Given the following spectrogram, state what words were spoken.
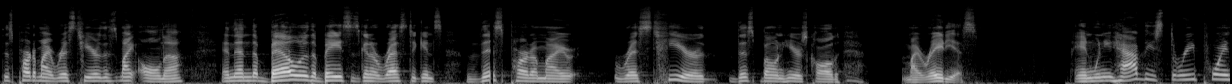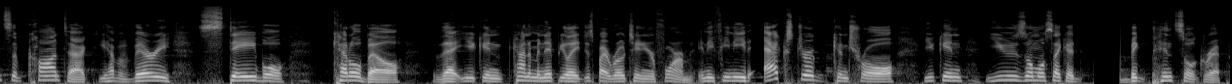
this part of my wrist here. This is my ulna. And then the bell or the base is going to rest against this part of my wrist here. This bone here is called my radius. And when you have these three points of contact, you have a very stable kettlebell that you can kind of manipulate just by rotating your form. And if you need extra control, you can use almost like a big pencil grip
